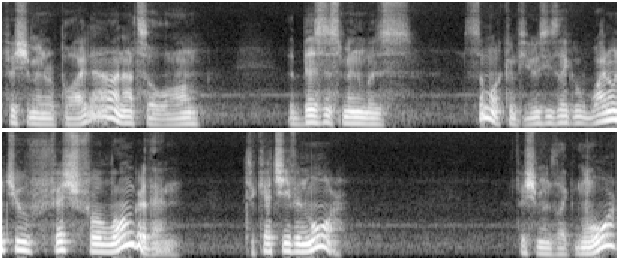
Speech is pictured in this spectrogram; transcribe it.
fisherman replied, Oh, not so long. The businessman was somewhat confused. He's like, Why don't you fish for longer then to catch even more? Fisherman's like, More?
